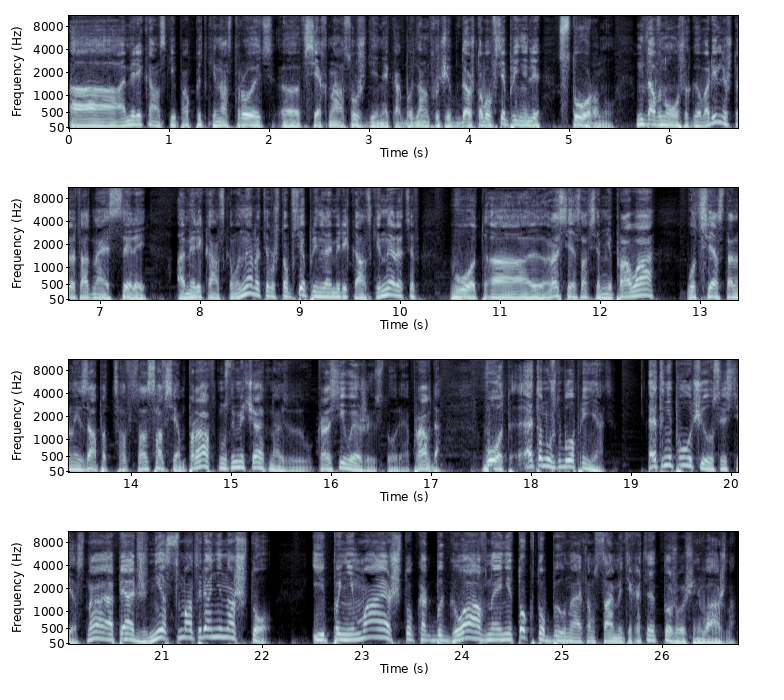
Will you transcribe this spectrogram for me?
американские попытки настроить э, всех на осуждение, как бы в данном случае, да, чтобы все приняли сторону. Мы давно уже говорили, что это одна из целей американского нарратива, чтобы все приняли американский нарратив. Вот, э, Россия совсем не права, вот все остальные Запад совсем прав. Ну, замечательно, красивая же история, правда? Вот, это нужно было принять. Это не получилось, естественно. Опять же, несмотря ни на что. И понимая, что как бы главное не то, кто был на этом саммите, хотя это тоже очень важно,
